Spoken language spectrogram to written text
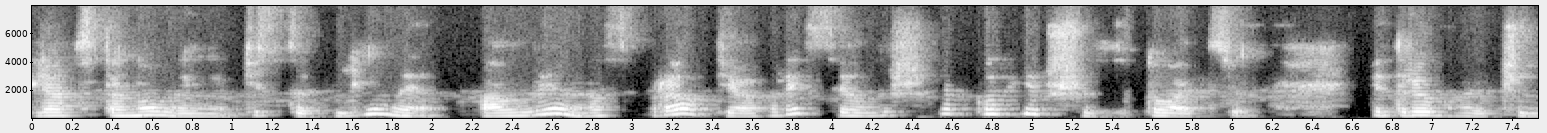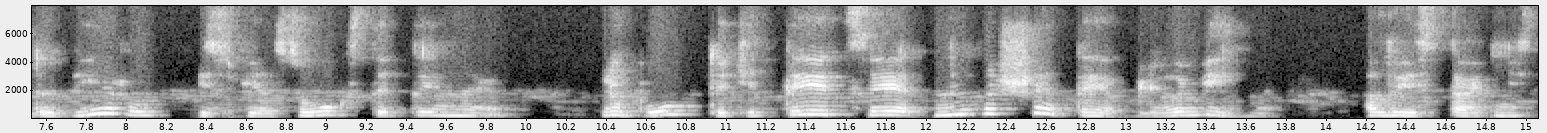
для встановлення дисципліни, але насправді агресія лише погіршує ситуацію, підриваючи довіру і зв'язок з дитиною. Любов до дітей це не лише теплі обійми, але й здатність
